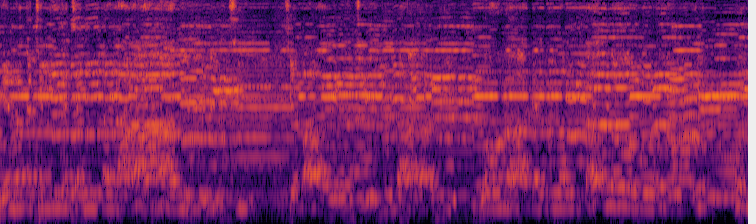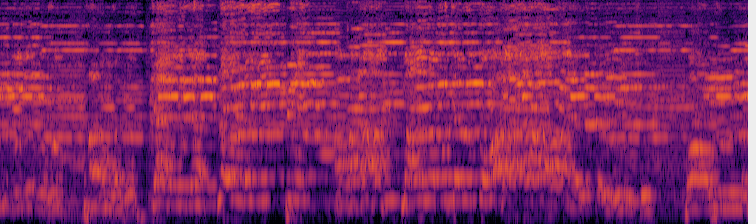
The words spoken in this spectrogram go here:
వెనుక చెల్లియ చరితగాని శివాలయ చూడాలి గోరాడైనంతలో భావలు జాలిగా నోళ్ళు విప్పి మానపు చెరుకు పావులు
